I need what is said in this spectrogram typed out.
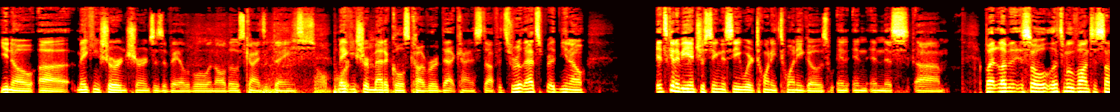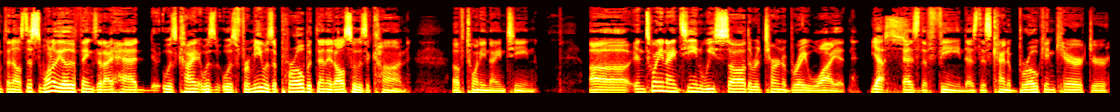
you know, uh, making sure insurance is available and all those kinds of things, So important. making sure medical's covered, that kind of stuff. It's real. That's you know, it's going to be interesting to see where 2020 goes in in, in this. Um, but let me, so let's move on to something else. This is one of the other things that I had was kind was was for me was a pro, but then it also was a con of 2019. Uh, in 2019, we saw the return of Bray Wyatt yes, as the fiend, as this kind of broken character,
